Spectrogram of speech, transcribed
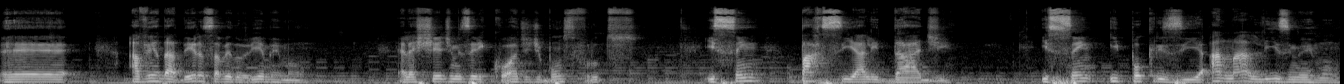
É... A verdadeira sabedoria, meu irmão, ela é cheia de misericórdia e de bons frutos e sem parcialidade e sem hipocrisia. Analise, meu irmão,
